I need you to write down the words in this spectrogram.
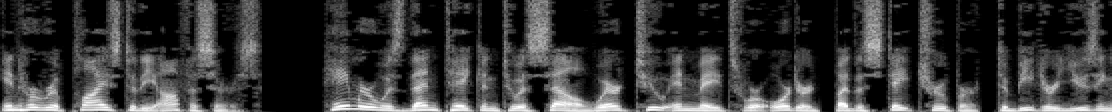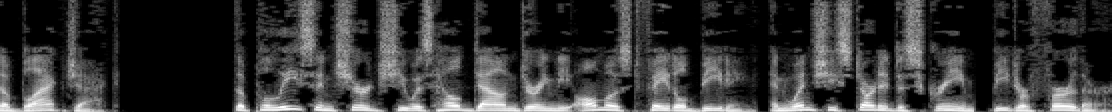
in her replies to the officers. Hamer was then taken to a cell where two inmates were ordered, by the state trooper, to beat her using a blackjack. The police ensured she was held down during the almost fatal beating, and when she started to scream, beat her further.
